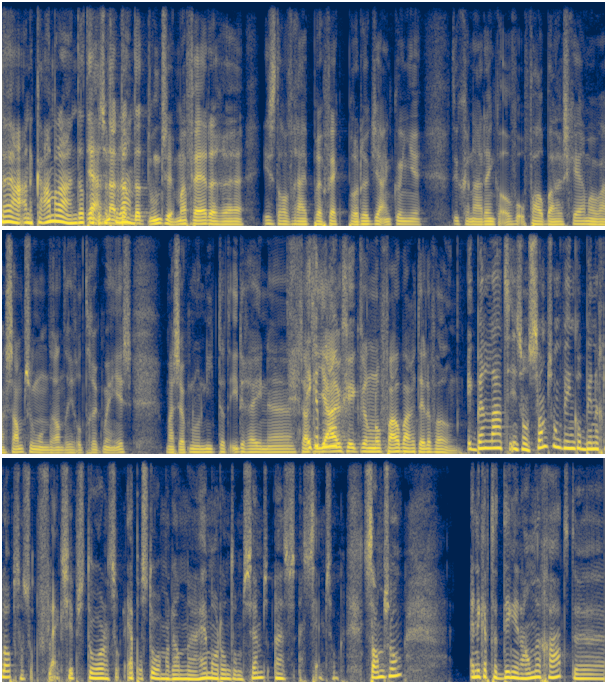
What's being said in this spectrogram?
Nou ja, aan de camera. En dat ja, hebben ze nou, gedaan. dat, dat doen ze. Maar verder eh, is het al een vrij perfect product. Ja, en kun je natuurlijk gaan nadenken over opvouwbare schermen, waar Samsung onder andere heel druk mee is. Maar het is ook nog niet dat iedereen eh staat Ik te juichen, ik wil een opvouwbare telefoon. Ik ben laatst in zo'n Samsung winkel binnengelopen. Zo'n soort flagship store. Een soort Apple store, maar dan eh, helemaal rondom Sams- eh, Samsung. Samsung. En ik heb dat ding in handen gehad. De,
